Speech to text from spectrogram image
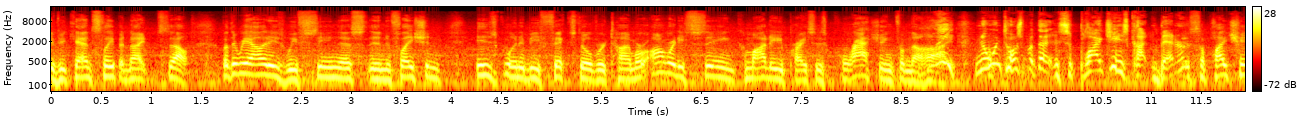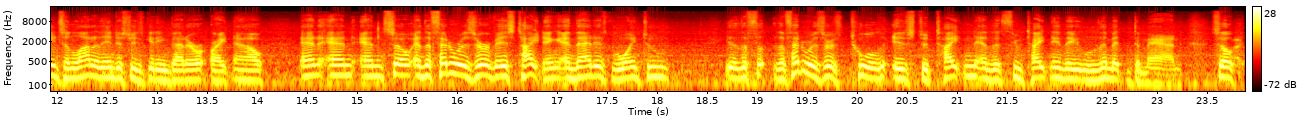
if you can't sleep at night, sell. But the reality is, we've seen this. The inflation is going to be fixed over time. We're already seeing commodity prices crashing from the high. Wait, no one talks about that. And supply chains gotten better. The supply chains in a lot of the industries getting better right now. And, and, and so, and the Federal Reserve is tightening, and that is going to you know, the, the, Federal Reserve's tool is to tighten, and the, through tightening, they limit demand. So, right.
